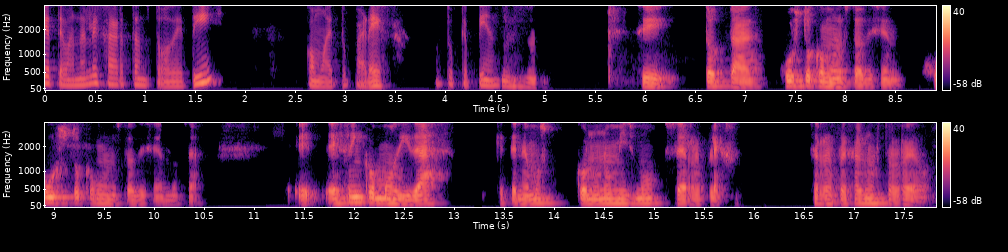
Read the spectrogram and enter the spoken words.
que te van a alejar tanto de ti como de tu pareja. ¿Tú qué piensas? Sí, total, justo como lo estás diciendo, justo como lo estás diciendo. O sea, e, esa incomodidad que tenemos con uno mismo se refleja, se refleja a nuestro alrededor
